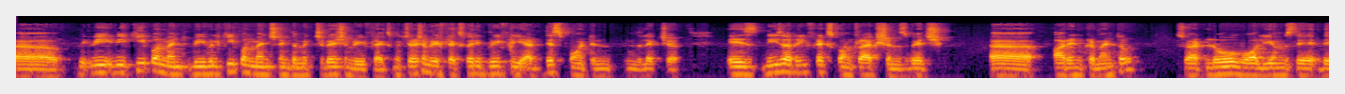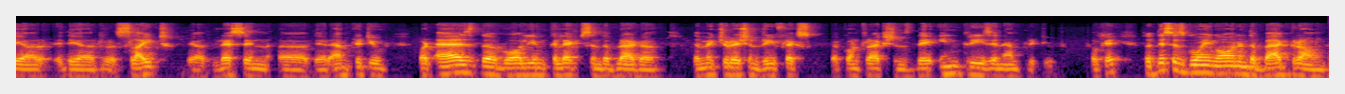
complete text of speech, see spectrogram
Uh, we, we keep on we will keep on mentioning the micturition reflex. Micturition reflex very briefly at this point in, in the lecture is these are reflex contractions which uh, are incremental. So at low volumes, they, they are they are slight, they are less in uh, their amplitude. But as the volume collects in the bladder, the micturition reflex contractions, they increase in amplitude. Okay, so this is going on in the background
